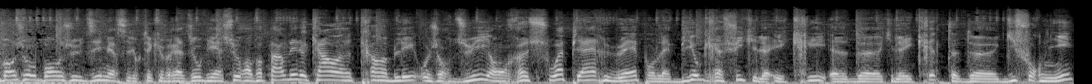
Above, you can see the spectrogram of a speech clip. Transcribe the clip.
Bonjour, bon jeudi. Merci d'écouter Cube Radio. Bien sûr, on va parler de Carl Tremblay aujourd'hui. On reçoit Pierre Huet pour la biographie qu'il a euh, écrite de Guy Fournier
